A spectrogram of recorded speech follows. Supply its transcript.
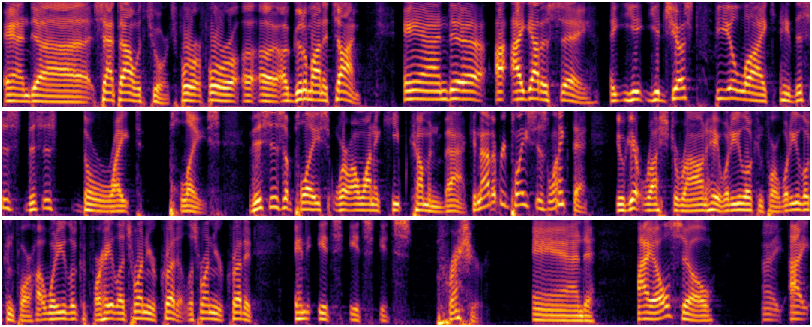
and uh, sat down with George for, for a, a good amount of time. And uh, I, I got to say, you, you just feel like, hey, this is this is the right place. This is a place where I want to keep coming back. And not every place is like that. You'll get rushed around. Hey, what are you looking for? What are you looking for? How, what are you looking for? Hey, let's run your credit. Let's run your credit. And it's it's it's pressure. And I also I I,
